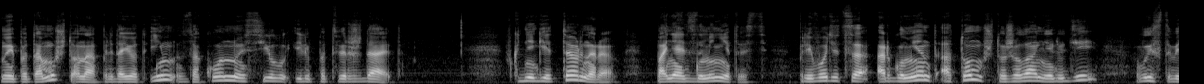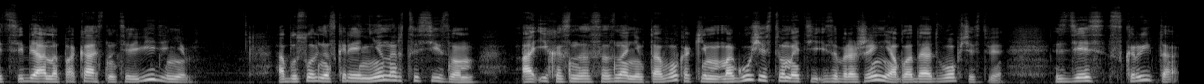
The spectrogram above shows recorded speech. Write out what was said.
но и потому, что она придает им законную силу или подтверждает. В книге Тернера «Понять знаменитость» приводится аргумент о том, что желание людей выставить себя на показ на телевидении обусловлено скорее не нарциссизмом, а их осознанием того, каким могуществом эти изображения обладают в обществе. Здесь скрыта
